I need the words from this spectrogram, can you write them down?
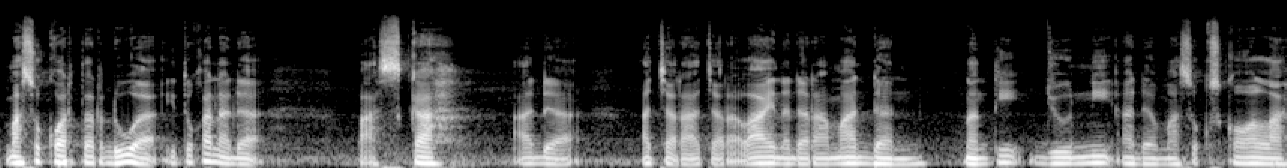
masuk quarter 2 itu kan ada Paskah, ada acara-acara lain, ada Ramadan. Nanti Juni ada masuk sekolah.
